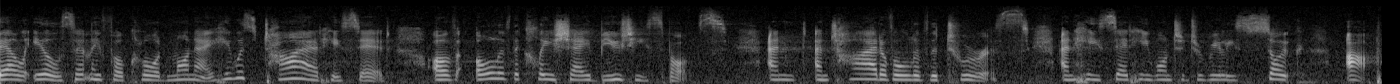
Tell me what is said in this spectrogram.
Belle Ile, certainly for Claude Monet. He was tired, he said, of all of the cliche beauty spots and, and tired of all of the tourists. And he said he wanted to really soak up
